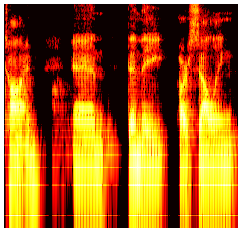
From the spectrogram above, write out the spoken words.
time. And then they are selling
